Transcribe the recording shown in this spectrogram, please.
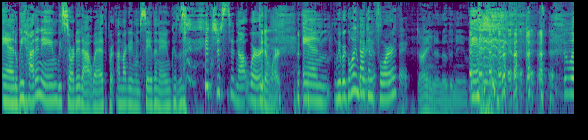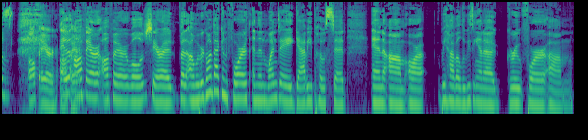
And we had a name we started out with, but I'm not going to even say the name because it just did not work. Didn't work. and we were going back and Curious? forth. Okay. Dying to know the name. It was Off air. Off off air. air. off air, off air. We'll share it. But um, we were going back and forth, and then one day Gabby posted, and um, our we have a Louisiana group for um,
